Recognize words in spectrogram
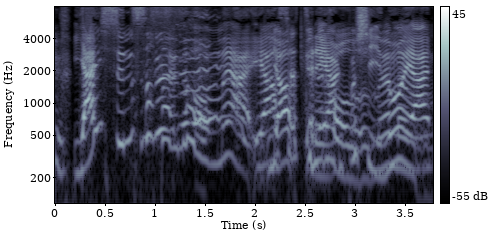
Jeg syns at det er underholdende. Jeg, jeg har Ja, sett treeren på kino. og men- Jeg,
